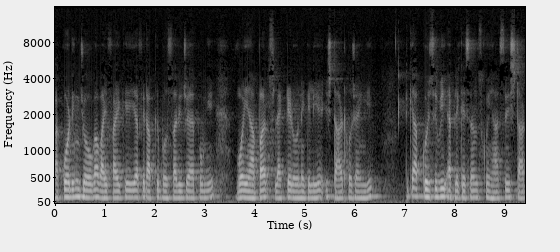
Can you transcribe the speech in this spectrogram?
अकॉर्डिंग जो होगा वाईफाई के या फिर आपके बहुत सारी जो ऐप होंगी, वो यहाँ पर सिलेक्टेड होने के लिए स्टार्ट हो जाएँगी। ठीक है, आप कोई सी भी एप्लीकेशंस को यहाँ से स्टार्ट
